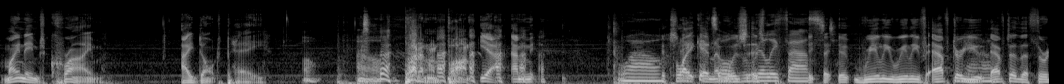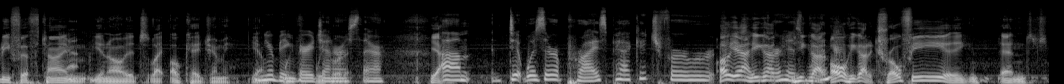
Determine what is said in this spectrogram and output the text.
"My name's Crime. I don't pay." Oh, oh yeah, I mean, wow. it's like and it was it's- really fast. It, it really, really after you after the thirty fifth time, you know, it's like okay, Jimmy. Yeah, and you're being very generous there. Yeah. Um, did, was there a prize package for? Oh yeah, he got his he got oh he got a trophy uh, and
